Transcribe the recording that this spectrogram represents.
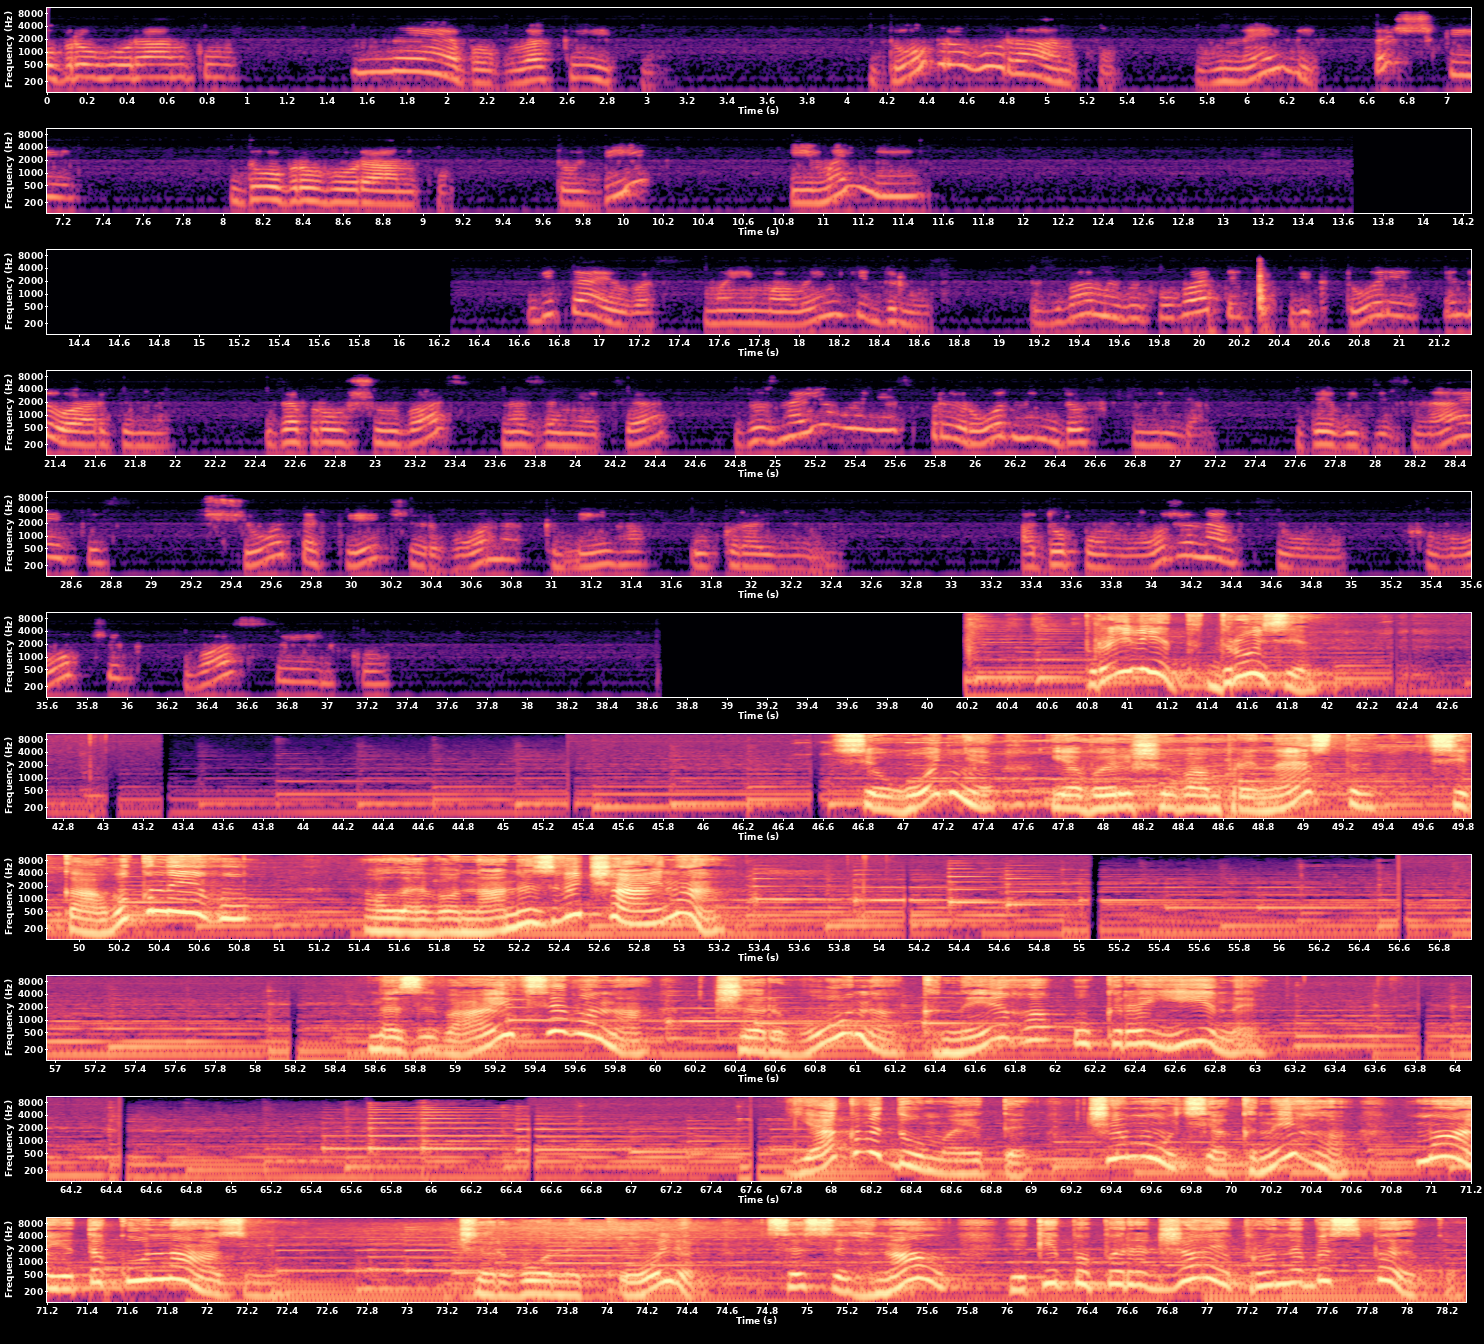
Доброго ранку, небо блакитне. Доброго ранку в небі пташки. Доброго ранку тобі і мені. Вітаю вас, мої маленькі друзі. З вами вихователь Вікторія Едуардівна. Запрошую вас на заняття з ознайомлення з природним довкіллям, де ви дізнаєтесь, що таке Червона книга України. А допоможе нам в цьому хлопчик Василько. Привіт, друзі! Сьогодні я вирішив вам принести цікаву книгу, але вона незвичайна. Називається вона Червона книга України. Як ви думаєте, чому ця книга має таку назву? Червоний колір це сигнал, який попереджає про небезпеку.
